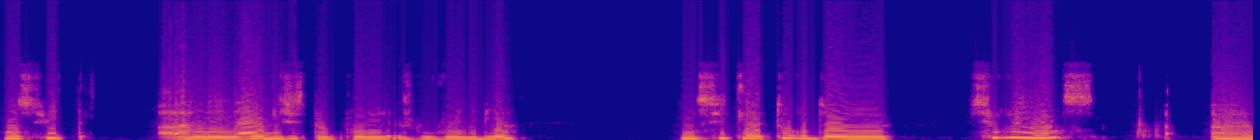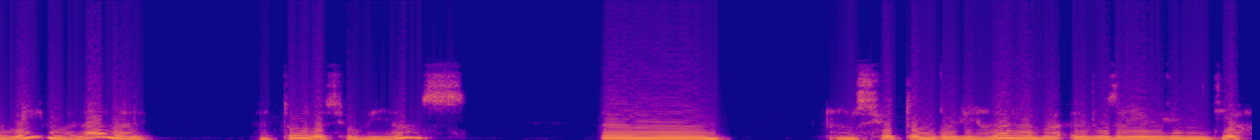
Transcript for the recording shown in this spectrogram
Ensuite, ah, les lags, j'espère que vous voyez bien. Ensuite, la tour de surveillance. Ah oui, voilà, la, tour de surveillance. Ensuite, on revient là, vous, avez vu me dire,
